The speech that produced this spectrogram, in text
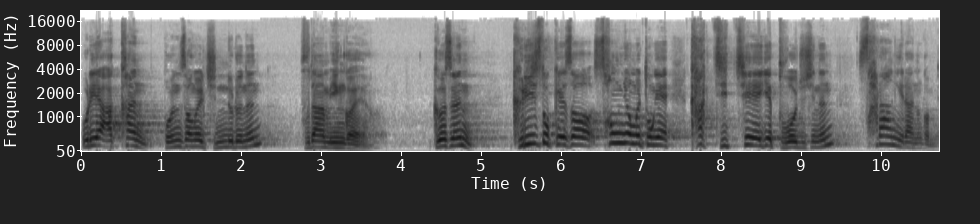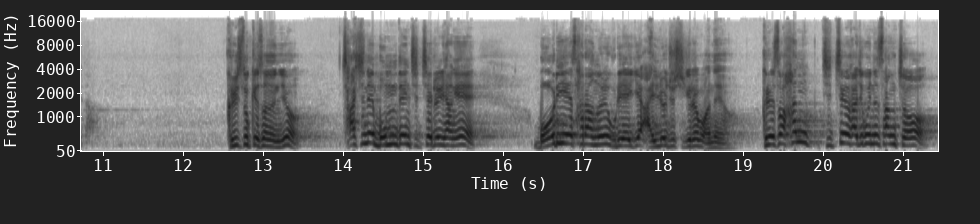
우리의 악한 본성을 짓누르는 부담인 거예요. 그것은 그리스도께서 성령을 통해 각 지체에게 부어주시는 사랑이라는 겁니다. 그리스도께서는요, 자신의 몸 된 지체를 향해 머리의 사랑을 우리에게 알려주시기를 원해요. 그래서 한 지체가 가지고 있는 상처,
